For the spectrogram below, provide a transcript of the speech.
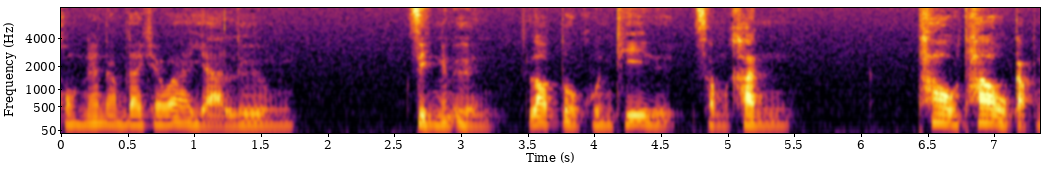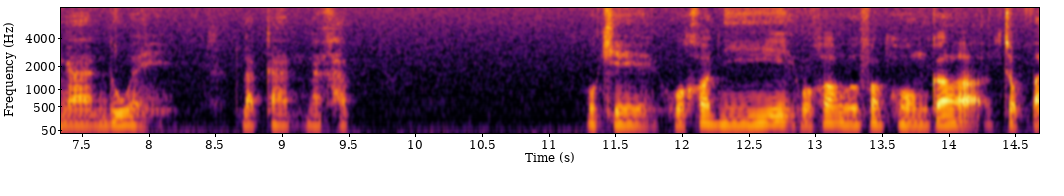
คงแนะนำได้แค่ว่าอย่าลืมสิ่งอื่น ๆ รอบตัวคุณที่สำคัญเท่าเท่ากับงานด้วย ละกันนะครับ โอเค หัวข้อนี้หัวข้อ work from home ก็จบไป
